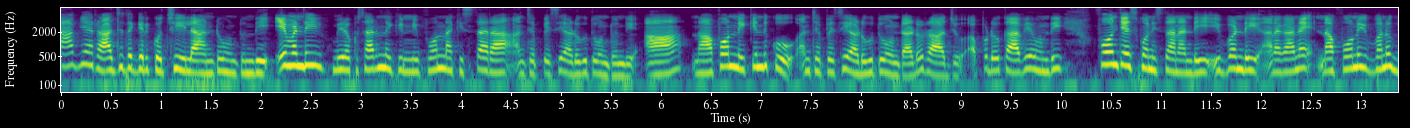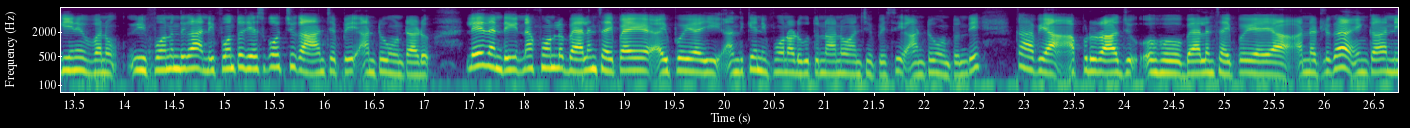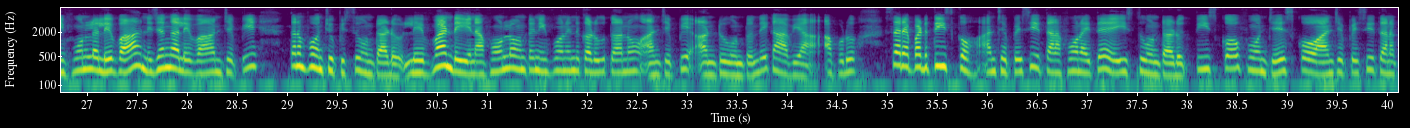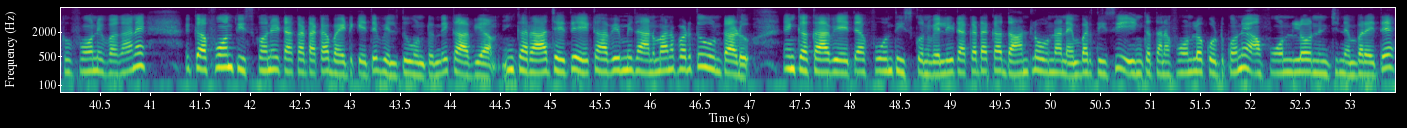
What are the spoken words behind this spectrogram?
కావ్య రాజు దగ్గరికి వచ్చి ఇలా అంటూ ఉంటుంది. ఏమండి? మీరు ఒకసారి నీకు నీ ఫోన్ నాకు ఇస్తారా? అని చెప్పేసి అడుగుతూ ఉంటుంది. ఆ నా ఫోన్ నీకెందుకు? అని చెప్పేసి అడుగుతూ ఉంటాడు రాజు. అప్పుడు కావ్య ఉండి ఫోన్ చేసుకొని ఇస్తానండి ఇవ్వండి అనగానే నా ఫోన్ ఇవ్వను గీని ఇవ్వను. నీ ఫోన్ ఉందిగా నీ ఫోన్తో చేసుకోవచ్చుగా అని చెప్పి అంటూ ఉంటాడు. లేదండి నా ఫోన్లో బ్యాలెన్స్ అయిపోయి అయిపోయాయి. అందుకే నీ ఫోన్ అడుగుతున్నాను అని చెప్పేసి అంటూ ఉంటుంది కావ్య. అప్పుడు రాజు ఓహో బ్యాలెన్స్ అయిపోయాయా? అన్నట్లుగా ఇంకా నీ ఫోన్లో లేవా? నిజంగా లేవా? అని చెప్పి తన ఫోన్ చూపిస్తూ ఉంటాడు లేవ్వండి నా ఫోన్లో ఉంటే నీ ఫోన్ ఎందుకు అడుగుతాను? అని చెప్పి అంటూ ఉంటుంది కావ్య. అప్పుడు సరే పడి తీసుకో అని చెప్పేసి తన ఫోన్ అయితే ఇస్తూ ఉంటాడు. తీసుకో ఫోన్ చేసుకో అని చెప్పేసి తనకు ఫోన్ ఇవ్వగానే ఇక ఫోన్ తీసుకొని టకాటకా బయటికి అయితే వెళ్తూ ఉంటుంది కావ్య. ఇంకా రాజ్ అయితే కావ్య మీద అనుమానపడుతూ ఉంటాడు. ఇంకా కావ్య అయితే ఆ ఫోన్ తీసుకొని వెళ్ళి టకటక దాంట్లో ఉన్న నెంబర్ తీసి ఇంకా తన ఫోన్లో కొట్టుకొని ఆ ఫోన్లో నుంచి నెంబర్ అయితే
